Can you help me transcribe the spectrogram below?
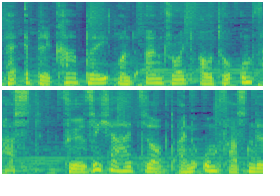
per Apple CarPlay und Android Auto umfasst. Für Sicherheit sorgt eine umfassende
